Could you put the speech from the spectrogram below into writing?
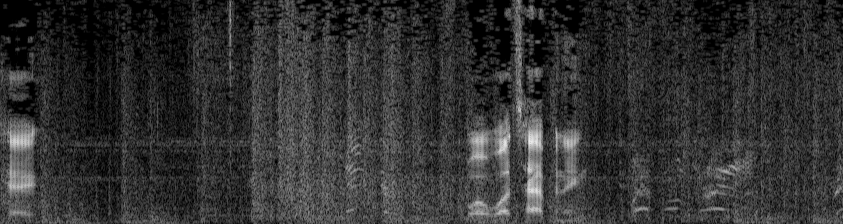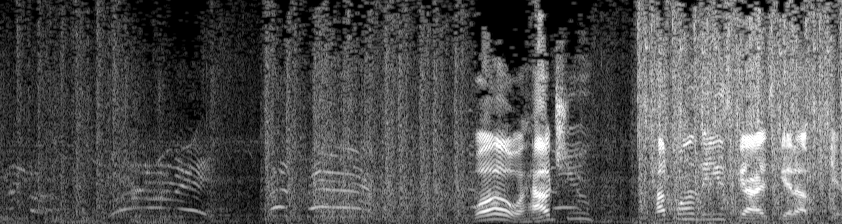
Okay. Well, what's happening? Whoa, how'd you... How'd one of these guys get up here?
